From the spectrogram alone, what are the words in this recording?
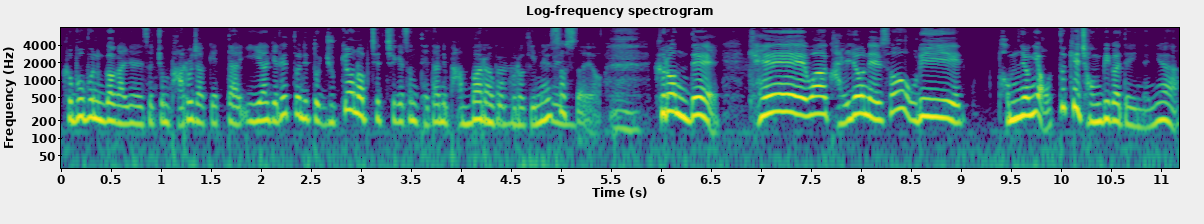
그 부분과 관련해서 좀 바로잡겠다 이야기를 했더니 또 육견업체 측에서는 대단히 반발하고 반발하죠. 그러긴 네. 했었어요. 네. 그런데 개와 관련해서 우리 법령이 어떻게 정비가 돼 있느냐.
